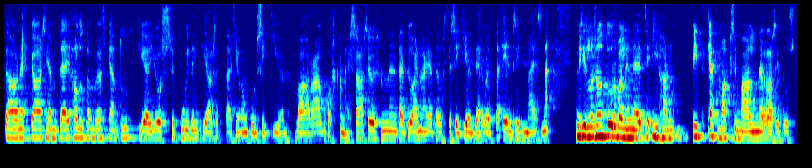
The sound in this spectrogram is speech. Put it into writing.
tämä on ehkä asia, mitä ei haluta myöskään tutkia, jos se kuitenkin asettaisi jonkun sikiön vaaraan, koska näissä asioissa meidän täytyy aina ajatella sitä sikiön terveyttä ensimmäisenä. Niin silloin se on turvallinen, että se ihan pitkä maksimaalinen rasitus,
